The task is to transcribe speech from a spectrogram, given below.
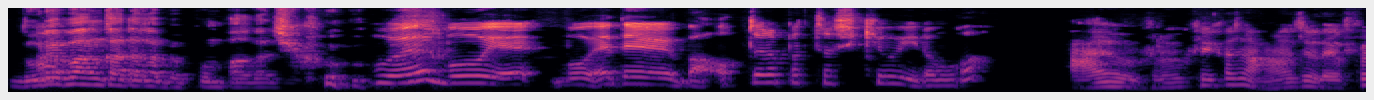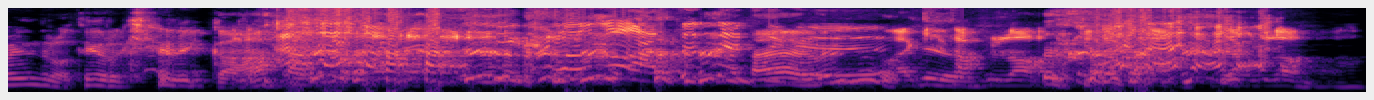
노래방 가다가 몇 번 봐가지고 왜? 뭐, 애, 뭐 애들 막 엎드려 뻗쳐 시키고 이런 거? 아유 그렇게까지는 안 하죠. 내가 friend를 어떻게 그렇게 합니까? 그런 거 같은데, 지금. 아, 왜아 기사 불러. 기사 불러.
